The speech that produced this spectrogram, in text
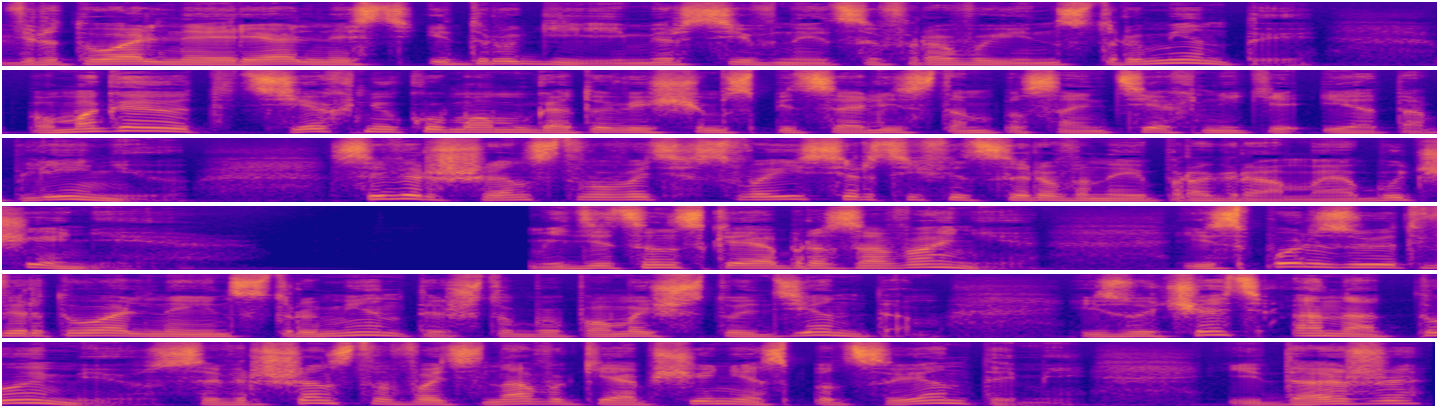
Виртуальная реальность и другие иммерсивные цифровые инструменты помогают техникумам, готовящим специалистам по сантехнике и отоплению, совершенствовать свои сертифицированные программы обучения. Медицинское образование использует виртуальные инструменты, чтобы помочь студентам изучать анатомию, совершенствовать навыки общения с пациентами и даже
